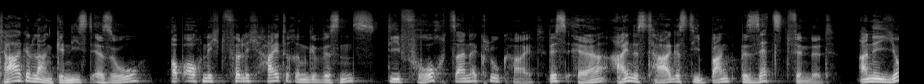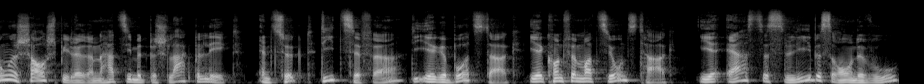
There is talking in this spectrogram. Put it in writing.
Tagelang genießt er so, ob auch nicht völlig heiteren Gewissens, die Frucht seiner Klugheit, bis er eines Tages die Bank besetzt findet. Eine junge Schauspielerin hat sie mit Beschlag belegt, entzückt die Ziffer, die ihr Geburtstag, ihr Konfirmationstag, ihr erstes Liebesrendezvous,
